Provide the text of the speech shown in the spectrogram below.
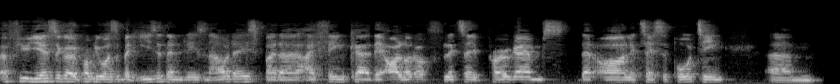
a few years ago it probably was a bit easier than it is nowadays. But uh, I think uh, there are a lot of, let's say, programs that are, let's say, supporting. Um,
